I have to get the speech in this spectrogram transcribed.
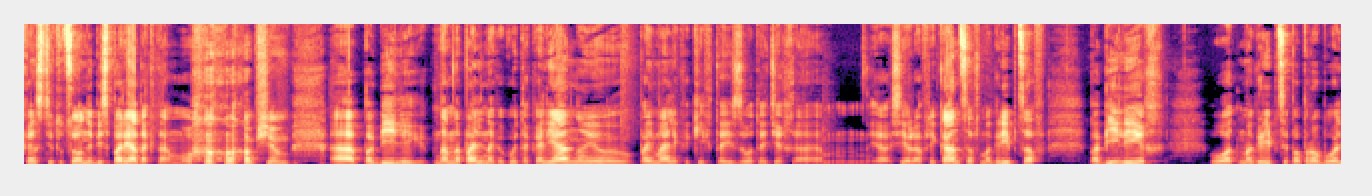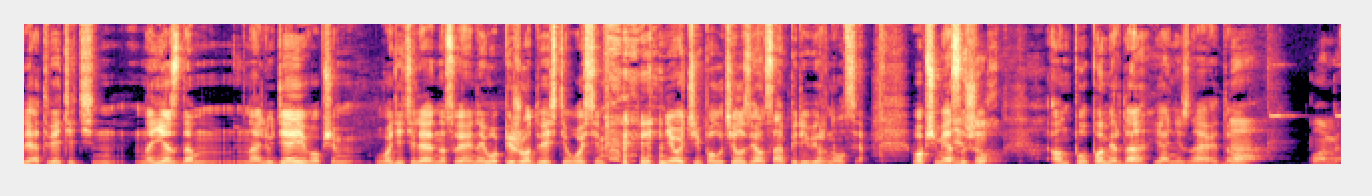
конституционный беспорядок там. В общем, э, побили, там напали на какую-то кальянную, поймали каких-то из вот этих э, э, североафриканцев, магрибцев, побили их. Вот, магрибцы попробовали ответить наездом на людей. В общем, у водителя на, свой, на его Peugeot 208 не очень получилось, и он сам перевернулся. В общем, я И слышал... сдох. Он по- помер, да? Я не знаю этого. Да, помер.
